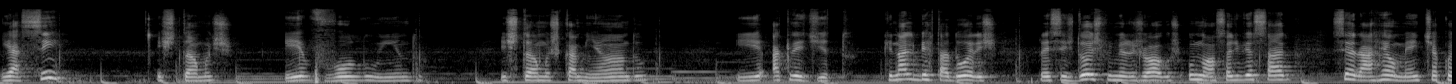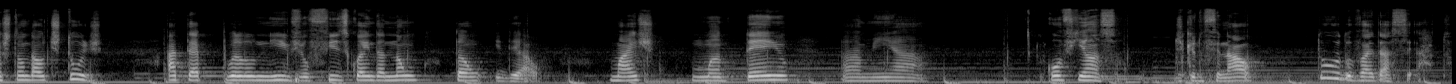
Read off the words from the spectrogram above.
E assim estamos evoluindo, estamos caminhando e acredito que na Libertadores, para esses dois primeiros jogos, o nosso adversário será realmente a questão da altitude até pelo nível físico ainda não tão ideal. Mas mantenho a minha confiança de que no final tudo vai dar certo.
